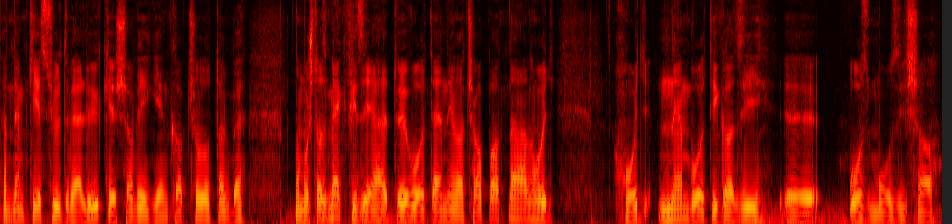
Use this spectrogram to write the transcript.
hát nem készült velük, és a végén kapcsolódtak be. Na most az megfizelhető volt ennél a csapatnál, hogy, hogy nem volt igazi ö, ozmózisa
